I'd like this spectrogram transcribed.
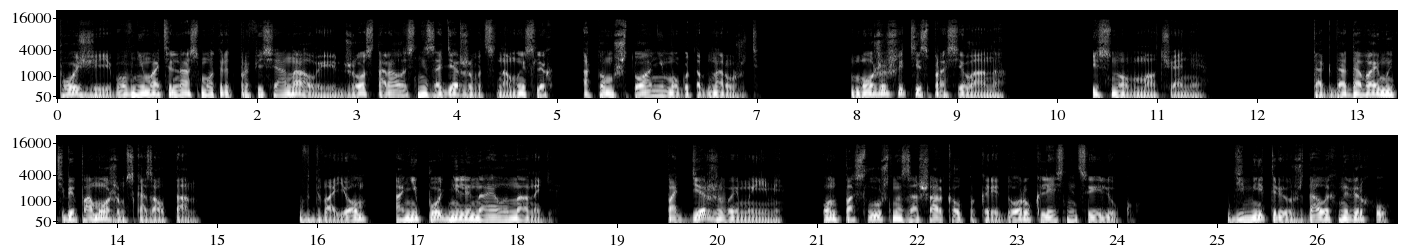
Позже его внимательно осмотрят профессионалы, и Джо старалась не задерживаться на мыслях о том, что они могут обнаружить. «Можешь идти?» — спросила она. И снова молчание. «Тогда давай мы тебе поможем», — сказал Тан. Вдвоем они подняли Найла на ноги. Поддерживаемый ими, он послушно зашаркал по коридору к лестнице и люку. Димитрию ждал их наверху.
